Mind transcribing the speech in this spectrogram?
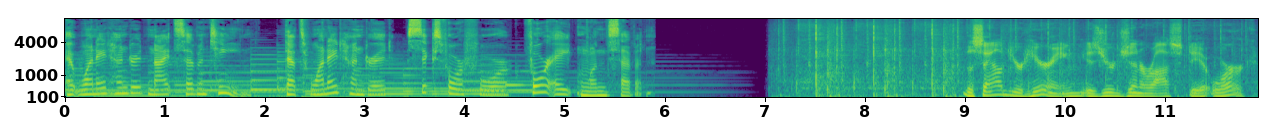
at 1 800 Night 17. That's 1 800 644 4817. The sound you're hearing is your generosity at work.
